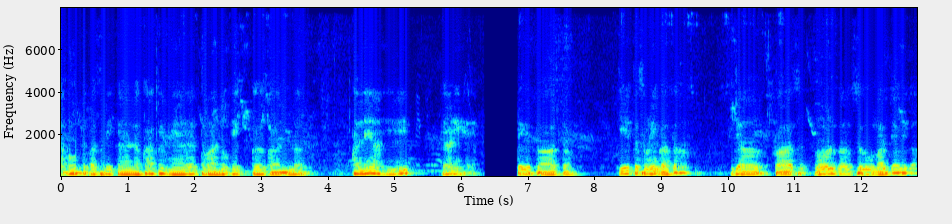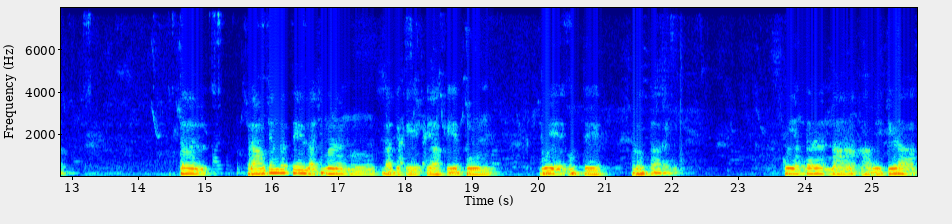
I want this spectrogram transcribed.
ਤਾਂ ਉਹ ਤਪਸਵੀ ਕਹਿਣ ਲੱਗਾ ਕਿ ਮੈਂ ਤੁਹਾਨੂੰ ਇੱਕ ਗੱਲ ਕੱਲਿਆਂ ਹੀ ਕਹਿਣੀ ਹੈ। ਤੇ ਬਾਤ ਚੇਤ ਸੁਣੇਗਾ ਤਾਂ ਜਾਂ ਪਾਸ ਹੋਣਗਾ, ਸੋ ਮਰ ਜਾਵੇਗਾ। ਤਾਂ ਰਾਮਚੰਦਰ ਤੇ ਲక్ష్మణ ਨੂੰ ਸੱਦ ਕੇ ਕਿਹਾ ਕਿ ਤੂੰ ਬੂਏ ਉੱਤੇ ਖੜੋਤਾ ਰਹੀ। ਕੋਈ ਅੰਦਰ ਨਾ ਆਵੇ, ਜਿਹੜਾ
